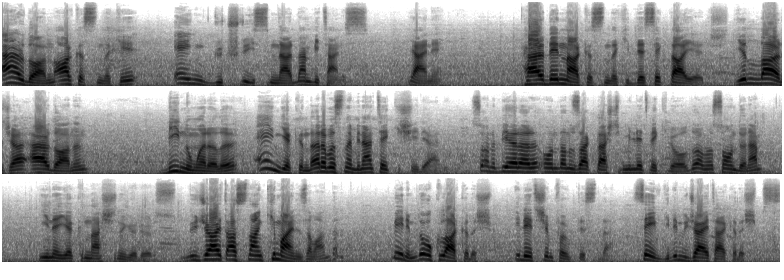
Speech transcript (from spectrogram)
Erdoğan'ın arkasındaki en güçlü isimlerden bir tanesi. Yani perdenin arkasındaki destek daha yeridir. Yıllarca Erdoğan'ın bir numaralı en yakında arabasına binen tek kişiydi yani. Sonra bir ara ondan uzaklaştı milletvekili oldu ama son dönem yine yakınlaştığını görüyoruz. Mücahit Aslan kim aynı zamanda? Benim de okul arkadaşım. İletişim Fakültesinden. Sevgili Mücahit arkadaşımız.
